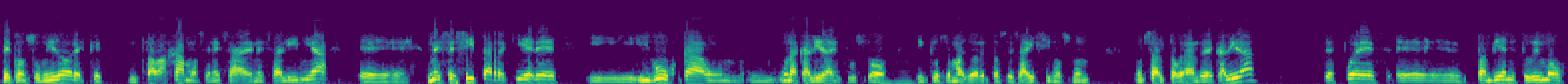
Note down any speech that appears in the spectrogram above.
de consumidores que trabajamos en esa en esa línea eh, necesita, requiere y, y busca un, un, una calidad incluso uh -huh. incluso mayor. Entonces ahí hicimos un, un salto grande de calidad. Después eh, también estuvimos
